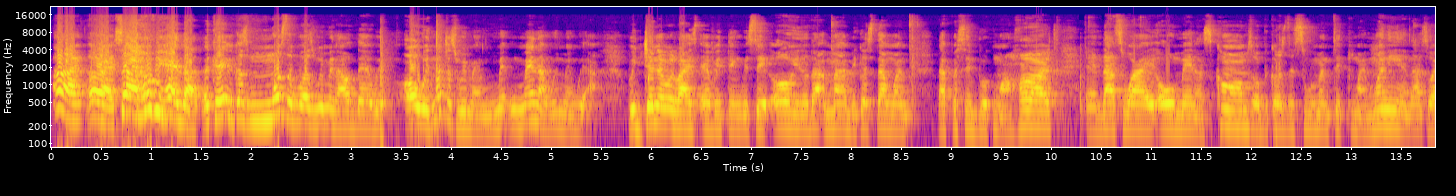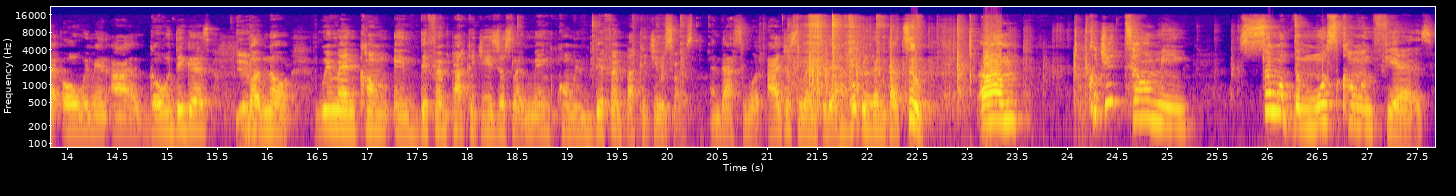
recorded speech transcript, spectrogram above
All right. All right. So I hope you heard that. Okay. Because most of us women out there, we always, not just women, men and women, we are, we generalize everything. We say, oh, you know, that man, because that one, that person broke my heart and that's why all men are scums or because this woman took my money and that's why all women are gold diggers. Yeah. But no, women come in different packages just like men come in different packages. Precisely. And that's what I just learned today. I hope you learned that too. Um, could you tell me some of the most common fears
